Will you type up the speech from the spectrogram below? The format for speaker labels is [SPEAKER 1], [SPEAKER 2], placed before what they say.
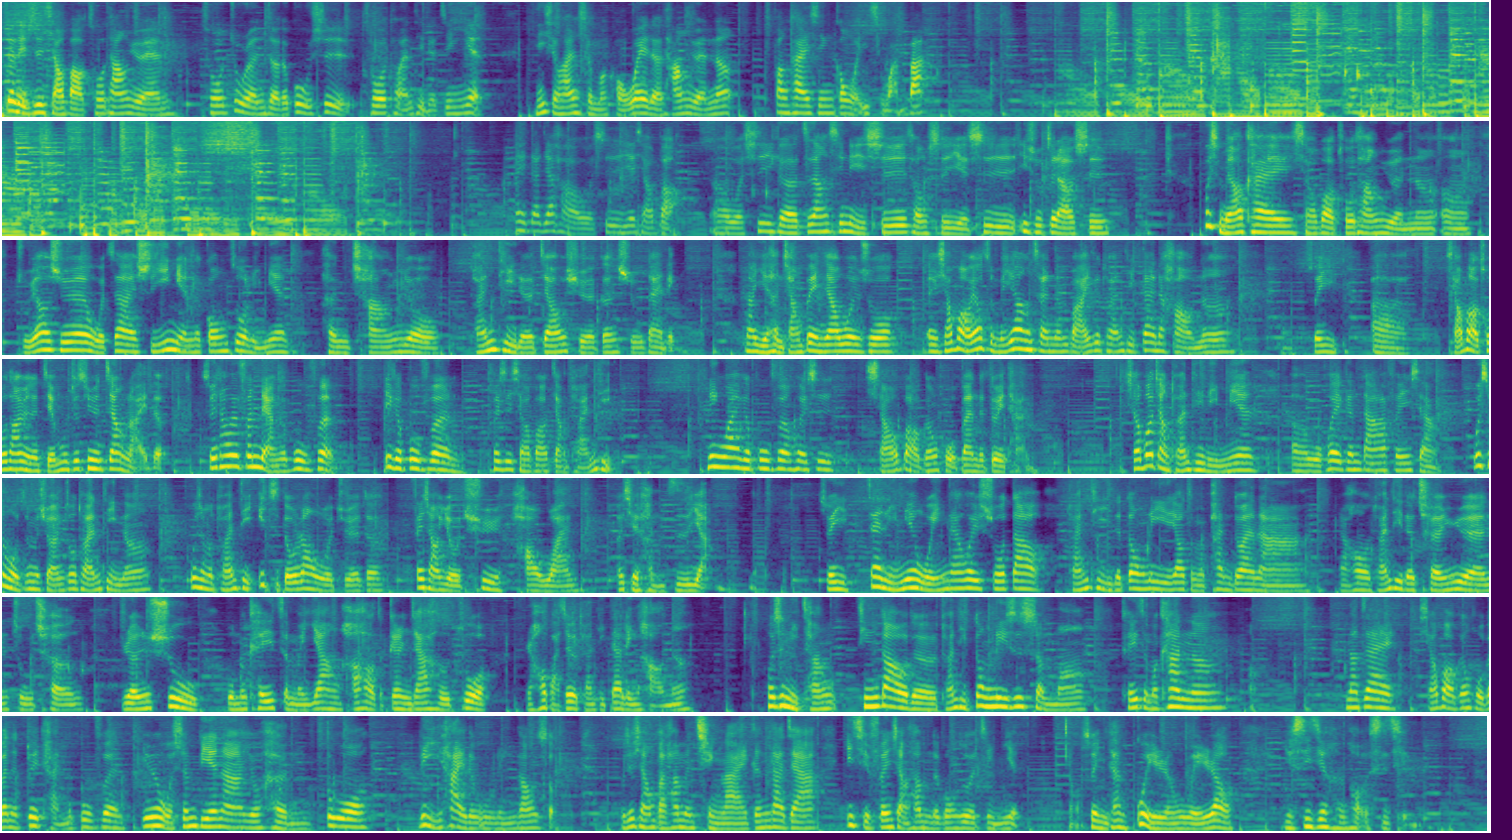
[SPEAKER 1] 这里是小宝搓汤圆，搓助人者的故事，搓团体的经验。你喜欢什么口味的汤圆呢？放开心，跟我一起玩吧！嗨，大家好，我是叶小宝。呃，我是一个咨商心理师，同时也是艺术治疗师。为什么要开小宝搓汤圆呢？嗯，主要是因为我在十一年的工作里面，很常有团体的教学跟实务带领，那也很常被人家问说，诶，小宝要怎么样才能把一个团体带得好呢？所以啊，小宝搓汤圆的节目就是因为这样来的，所以它会分两个部分，一个部分会是小宝讲团体，另外一个部分会是小宝跟伙伴的对谈。小宝讲团体里面，呃，我会跟大家分享为什么我这么喜欢做团体呢？为什么团体一直都让我觉得非常有趣、好玩，而且很滋养？所以在里面，我应该会说到团体的动力要怎么判断啊？然后团体的成员组成人数，我们可以怎么样好好的跟人家合作，然后把这个团体带领好呢？或是你常听到的团体动力是什么？可以怎么看呢？那在小宝跟伙伴的对谈的部分，因为我身边啊有很多厉害的武林高手，我就想把他们请来跟大家一起分享他们的工作经验。所以你看贵人围绕也是一件很好的事情。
